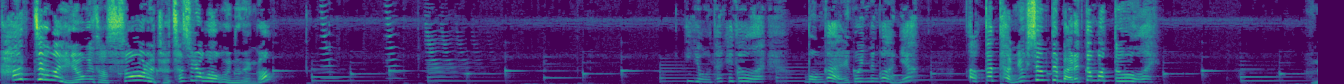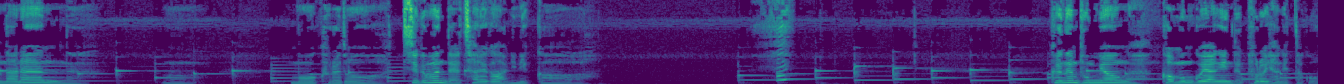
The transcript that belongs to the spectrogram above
카짱을 이용해서 수호를 되찾으려고 하고 있는 앤가? 요나기도 뭔가 알고 있는 거 아니야? 아까 담력 시험 때 말했던 것도 나는, 어, 뭐, 그래도 지금은 내 차례가 아니니까. 그는 분명 검은 고양이 늪으로 향했다고.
